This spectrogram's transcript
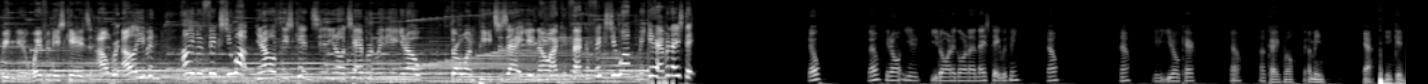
We can get away from these kids. I'll, I'll even, I'll even fix you up. You know, if these kids, you know, tampered with you, you know, throwing pizzas at you, you know, I can, I can fix you up. We can have a nice day. No, no, you don't, you, you don't want to go on a nice date with me? No, no, you, you don't care? No, okay. Well, I mean, yeah, you can,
